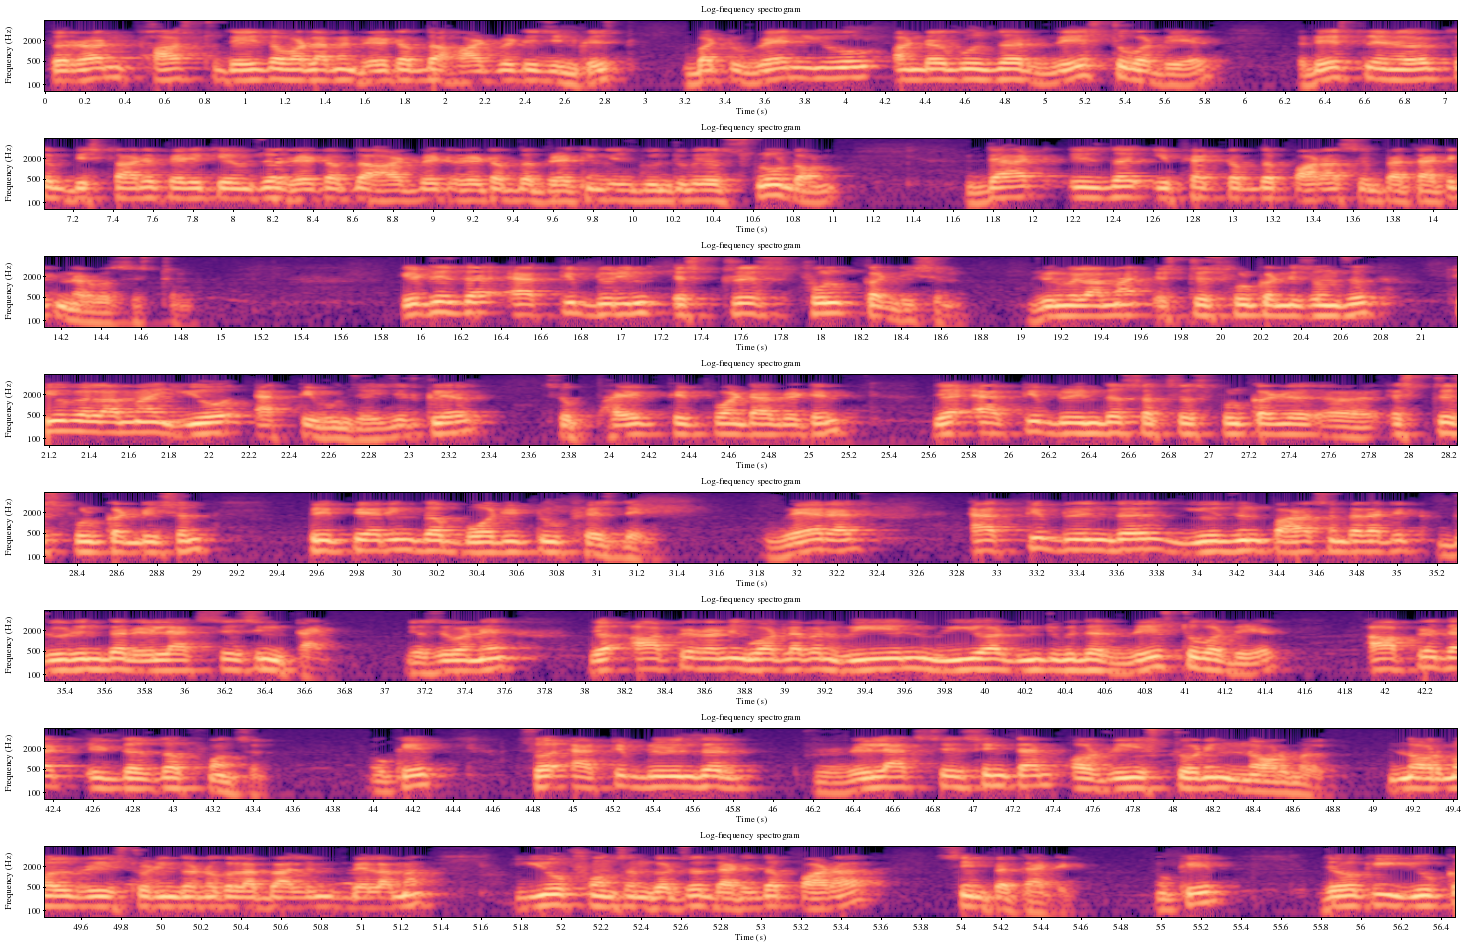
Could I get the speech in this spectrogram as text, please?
the run fast there is the what happen rate of the heartbeat is increased. But when you undergo the rest over there rest the the rate of the heartbeat rate of the breathing is going to be slow down that is the effect of the parasympathetic nervous system. It is the active during stressful condition. जुन बेलामा stressful condition हुन्छ त्यो बेलामा यो active हुन्छ is it clear so five fifth point I've written the active during the successful stressful condition preparing the body to face them where as active during the yo Jun parasympathetic during the relaxing time जसो भने after running what happen when we are going to be the rest over there after that it does the function okay so active during the relaxation time or restoring normal normal restoring गर्नको लागि बेलामा यो function गर्छ that is the पारा sympathetic okay जब कि यो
